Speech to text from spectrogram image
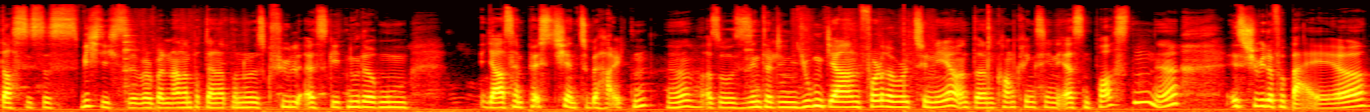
das ist das Wichtigste, weil bei den anderen Parteien hat man nur das Gefühl, es geht nur darum, ja, sein Pöstchen zu behalten. Ja? Also sie sind halt in den Jugendjahren voll revolutionär und dann kaum kriegen sie den ersten Posten, ja? ist schon wieder vorbei. Ja?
